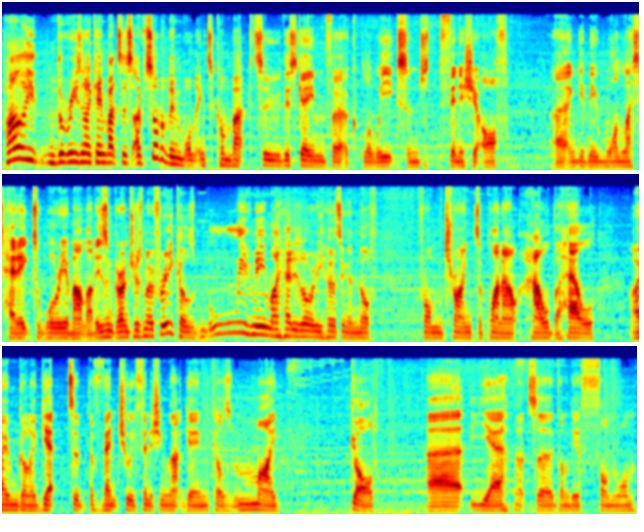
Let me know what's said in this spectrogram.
partly the reason I came back to this. I've sort of been wanting to come back to this game for a couple of weeks and just finish it off. Uh, and give me one less headache to worry about that isn't Gran Turismo 3, because believe me, my head is already hurting enough from trying to plan out how the hell I'm gonna get to eventually finishing that game, because my god, uh, yeah, that's uh, going to be a fun one.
